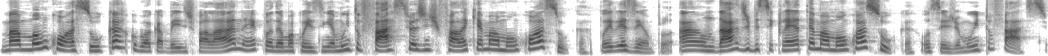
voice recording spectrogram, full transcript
Mamão com açúcar, como eu acabei de falar, né? Quando é uma coisinha muito fácil, a gente fala que é mamão com açúcar. Por exemplo, ah, andar de bicicleta é mamão com açúcar, ou seja, muito fácil.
